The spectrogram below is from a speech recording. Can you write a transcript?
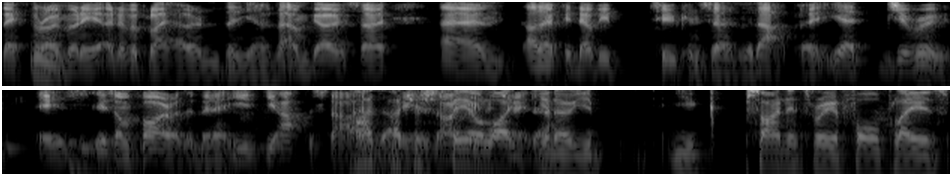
they throw mm. money at another player and, you know let them go. So um, I don't think they'll be too concerned with that. But yeah, Giroud is is on fire at the minute. You, you have to start. I, I just feel like you know you you signing three or four players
